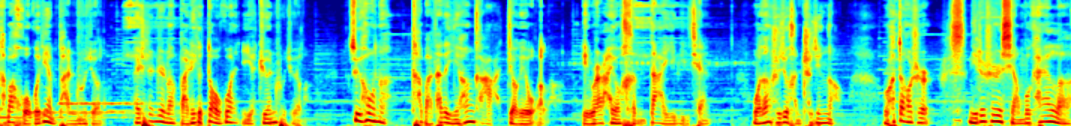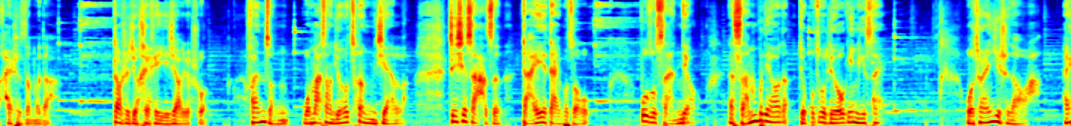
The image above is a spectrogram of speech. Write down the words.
他把火锅店盘出去了，还甚至呢把这个道观也捐出去了。最后呢，他把他的银行卡交给我了，里边还有很大一笔钱。我当时就很吃惊啊。我说道士，你这是想不开了还是怎么的？道士就嘿嘿一笑，就说：“反正我马上就要成仙了，这些沙子带也带不走，不如删掉。那删不掉的，就不如留给你噻。”我突然意识到啊，哎，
